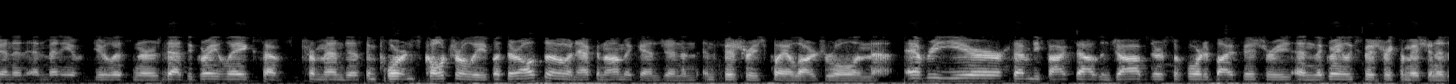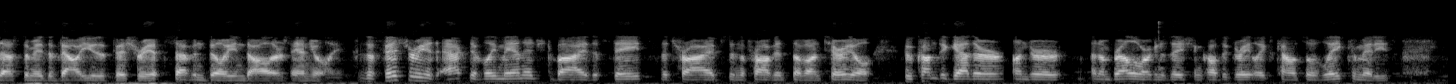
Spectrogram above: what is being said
imagine, and, and many of your listeners, that the Great Lakes have tremendous importance culturally, but they're also an economic engine, and, and fisheries play a large role in that. Every year, 75,000 jobs are supported by fisheries, and the Great Lakes Fishery Commission has estimated the value of the fishery at $7 billion annually. The fishery is actively managed by the states, the tribes, and the province of Ontario, who come together under an umbrella organization called the Great Lakes Council of Lake Committees.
